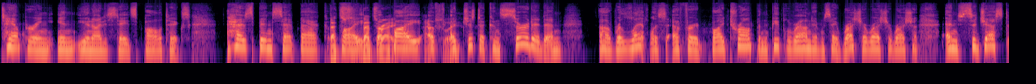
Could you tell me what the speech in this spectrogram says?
tampering in United States politics has been set back that's, by that's right, by a, a, just a concerted and a relentless effort by Trump and the people around him to say Russia, Russia, Russia, and suggest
